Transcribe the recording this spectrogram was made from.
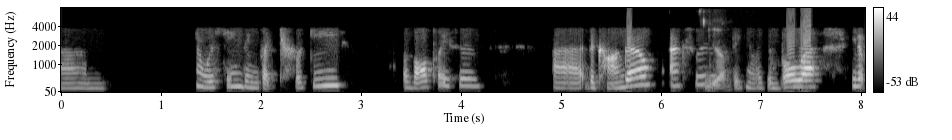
um, and we're seeing things like turkey of all places uh, the congo actually yeah. speaking of like ebola you know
